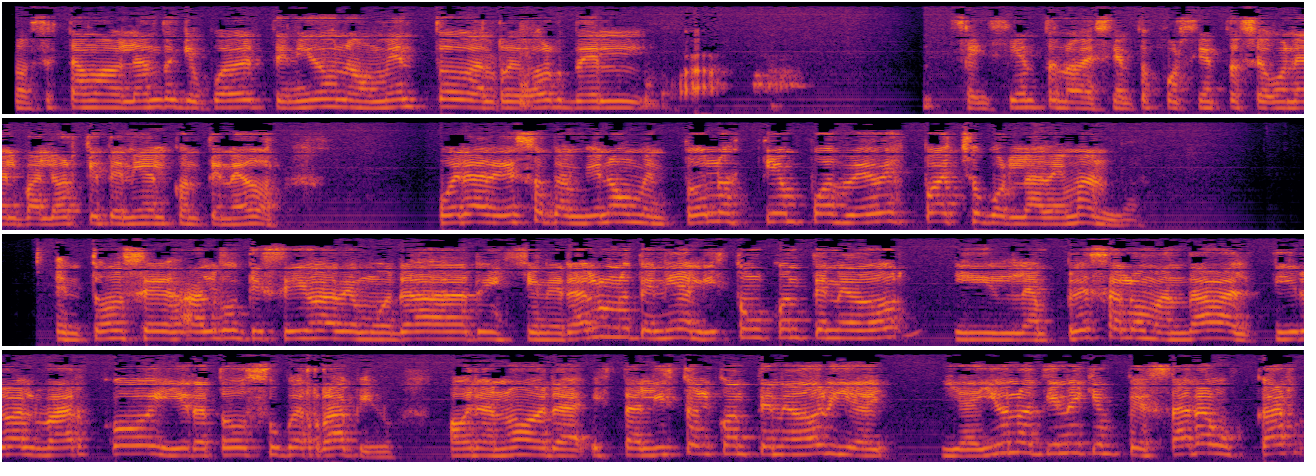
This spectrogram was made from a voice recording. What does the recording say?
Entonces estamos hablando que puede haber tenido un aumento de alrededor del 600, 900% según el valor que tenía el contenedor. Fuera de eso también aumentó los tiempos de despacho por la demanda. Entonces, algo que se iba a demorar, en general uno tenía listo un contenedor y la empresa lo mandaba al tiro al barco y era todo súper rápido. Ahora no, ahora está listo el contenedor y hay, y ahí uno tiene que empezar a buscar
